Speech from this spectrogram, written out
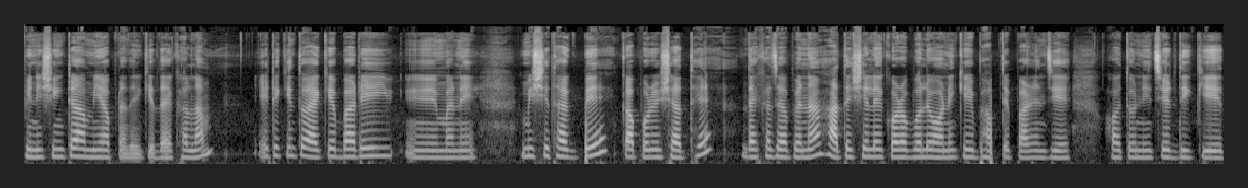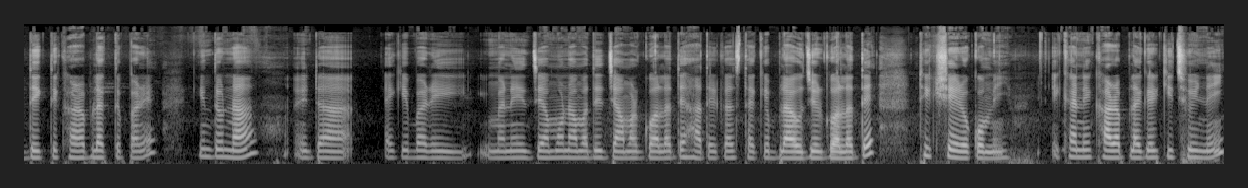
ফিনিশিংটা আমি আপনাদেরকে দেখালাম। এটা কিন্তু একেবারেই মানে মিশে থাকবে কাপড়ের সাথে। দেখা যাবে না। হাতে সেলাই করা বলে অনেকেই ভাবতে পারেন যে হয়তো নিচের দিকে দেখতে খারাপ লাগতে পারে। কিন্তু না, এটা একেবারেই মানে যেমন আমাদের জামার গলাতে হাতের কাজ থাকে, ব্লাউজের গলাতে ঠিক সেরকমই। এখানে খারাপ লাগার কিছুই নেই।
